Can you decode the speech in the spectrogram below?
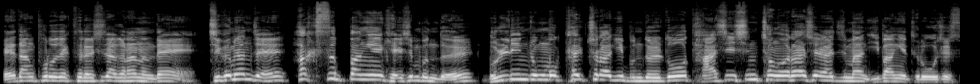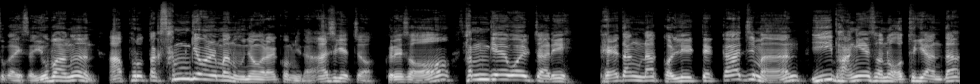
배당 프로젝트를 시작을 하는데 지금 현재 학습방에 계신 분들, 물린 종목 탈출하기 분들도 다시 신청을 하셔야지만 이 방에 들어오실 수가 있어요. 이 방은 앞으로 딱 3개월만 운영을 할 겁니다. 아시겠죠? 그래서 3개월짜리 배당락 걸릴 때까지만 이 방에서는 어떻게 한다?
